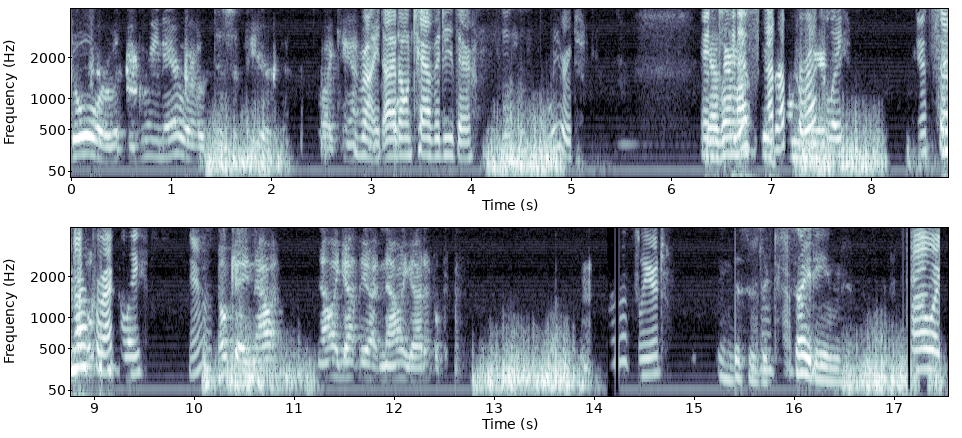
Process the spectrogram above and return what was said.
door with the green arrow disappeared, so I can't. Right, I don't have it either. Mm-hmm. Weird. And there it is set up some weird- correctly. It's set up correctly. Yeah, it's- Okay, now now I got the now I got it. Okay. that's weird. This is I don't have- exciting. Oh, it,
